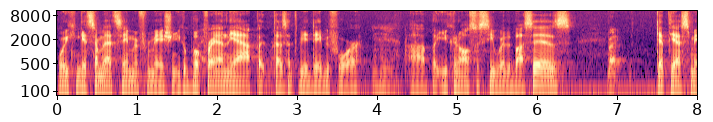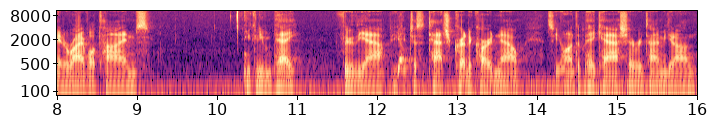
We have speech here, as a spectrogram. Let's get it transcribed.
where you can get some of that same information. You can book right on the app, but it does have to be a day before. Uh, but you can also see where the bus is, Right. get the estimated arrival times. You can even pay through the app. You Yep. can just attach a credit card now, so you don't have to pay cash every time you get on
